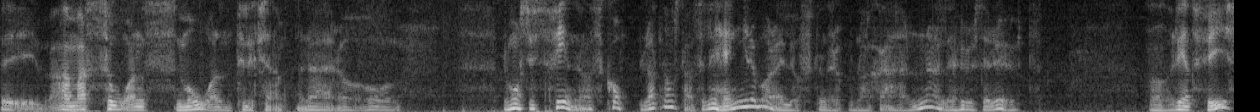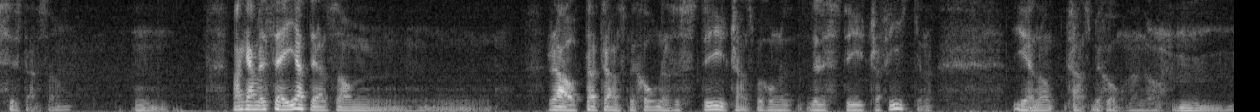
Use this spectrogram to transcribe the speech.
eh, Amazons moln till exempel där och, och det måste ju finnas kopplat någonstans. Eller hänger det bara i luften där uppe bland stjärnorna? Eller hur ser det ut? Ja, rent fysiskt alltså. Mm. Man kan väl säga att den som routar transmissionen, alltså styr transmissionen, eller styr trafiken genom transmissionen. Då. Mm.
